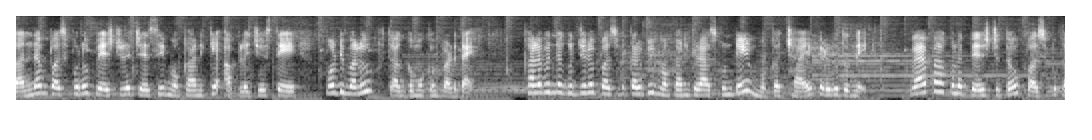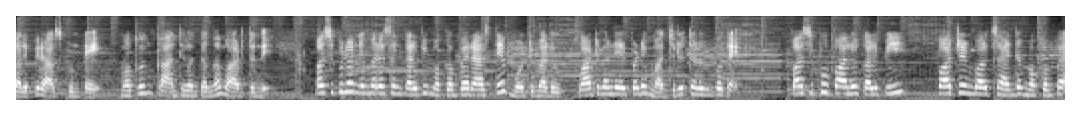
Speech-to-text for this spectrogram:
గంధం పసుపును పేస్టులు చేసి ముఖానికి అప్లై చేస్తే మొటిమలు తగ్గుముఖం పడతాయి. కలబంద గుజ్జులో పసుపు కలిపి ముఖానికి రాసుకుంటే ముఖ ఛాయ పెరుగుతుంది. వేపాకుల పేస్టుతో పసుపు కలిపి రాసుకుంటే ముఖం కాంతివంతంగా మారుతుంది. పసుపులో నిమ్మరసం కలిపి ముఖంపై రాస్తే మొటిమలు వాటి వల్ల ఏర్పడే మచ్చలు తొలగిపోతాయి. పసుపు పాలు కలిపి కాటన్ బాల్ సాయంత్రం ముఖంపై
